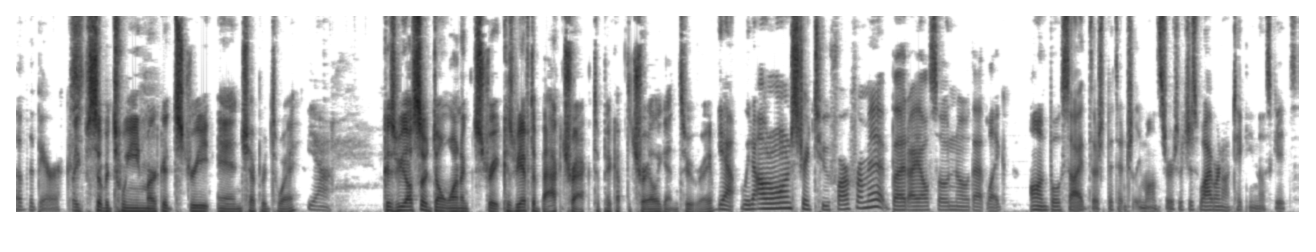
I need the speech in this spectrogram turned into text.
of the barracks. Like so between Market Street and Shepherd's Way. yeah. Because we also don't want to straight because we have to backtrack to pick up the trail again too, right? Yeah. We don't, I don't want to stray too far from it, but I also know that like on both sides there's potentially monsters, which is why we're not taking those gates.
